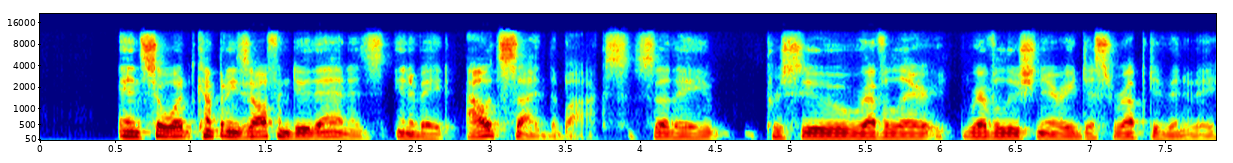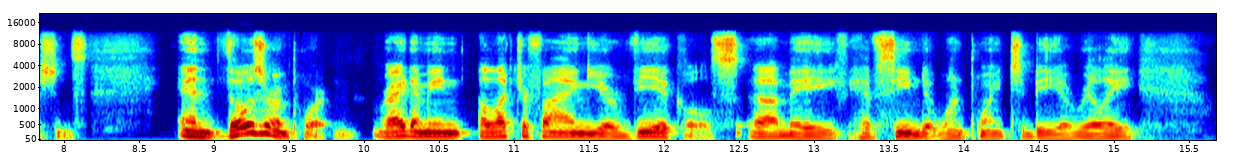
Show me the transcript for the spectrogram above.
and so, what companies often do then is innovate outside the box. So they pursue revolutionary, disruptive innovations and those are important, right? I mean, electrifying your vehicles uh, may have seemed at one point to be a really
